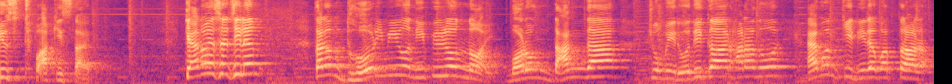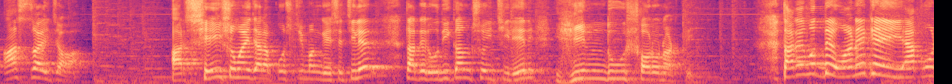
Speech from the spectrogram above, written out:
ইস্ট পাকিস্তান। কেন এসেছিলেন? কারণ ধর্মীয় নিপীড়ন নয়, বরং দাঙ্গা, জমির অধিকার হারানো, এমনকি নিরাপত্তার আশ্রয় চাওয়া। আর সেই সময় যারা পশ্চিমবঙ্গে এসেছিলেন, তাদের অধিকাংশই ছিলেন হিন্দু শরণার্থী। তাদের মধ্যে অনেকেই এখন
